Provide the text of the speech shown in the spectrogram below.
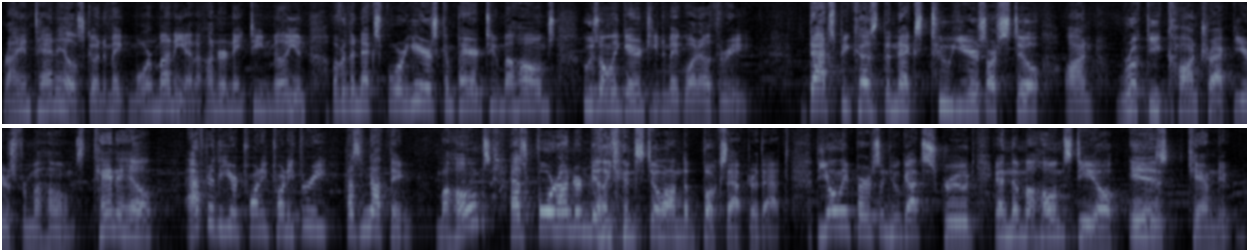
Ryan Tannehill is going to make more money at 118 million over the next 4 years compared to Mahomes who's only guaranteed to make 103. That's because the next 2 years are still on rookie contract years for Mahomes. Tannehill after the year 2023 has nothing. Mahomes has 400 million still on the books after that. The only person who got screwed in the Mahomes deal is Cam Newton.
